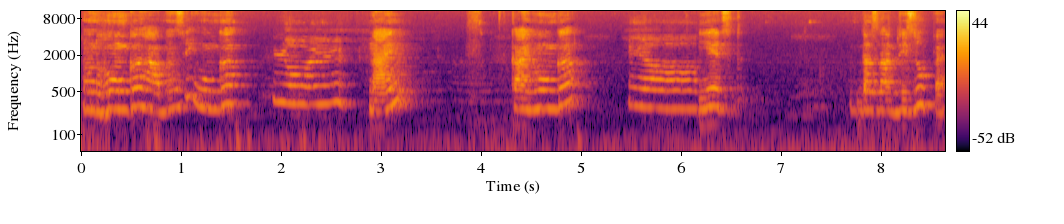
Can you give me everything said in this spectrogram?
Und Hunger, haben Sie Hunger? Nein. Nein? Kein Hunger? Ja. Jetzt, dat war die Suppe.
